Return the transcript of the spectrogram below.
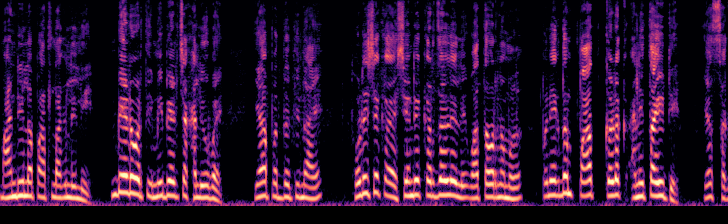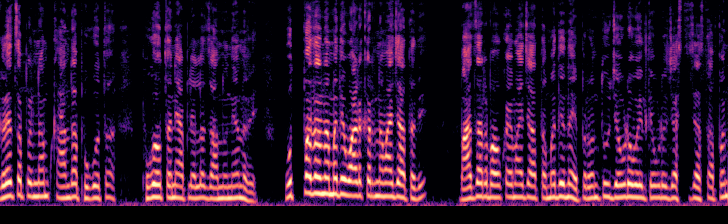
मांडीला पात लागलेली. आहे बेडवरती मी बेडच्या खाली उभा आहे. या पद्धतीनं आहे. थोडेसे काय शेंडे करजळलेले वातावरणामुळं पण एकदम पात कडक आणि ताईट आहे. या सगळ्याचा परिणाम कांदा फुगवता फुगवताना आपल्याला जाणून येणार आहे. उत्पादनामध्ये वाढ करणं माझ्या हातात आहे. बाजारभाव काय माझ्या हातामध्ये नाही परंतु जेवढं होईल तेवढं जास्तीत जास्त आपण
